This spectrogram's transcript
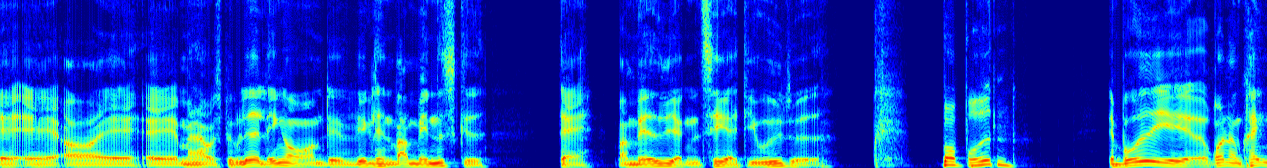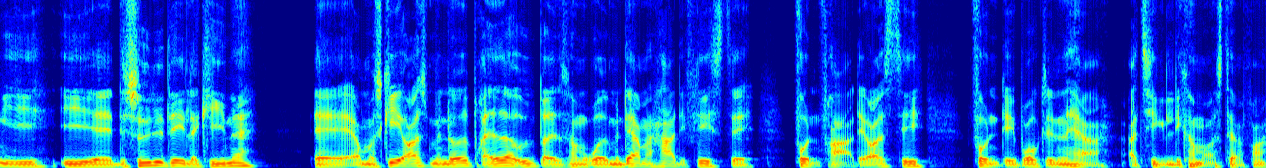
Øh, øh, og øh, øh, man har jo spekuleret længe over, om det virkelig var mennesket, der var medvirkende til, at de uddøde. Hvor boede den? Den boede i, rundt omkring i, i øh, det sydlige del af Kina, øh, og måske også med noget bredere udbredelsesområde, men der man har de fleste fund fra. Det er også det fund, det er brugt i den her artikel, de kommer også derfra.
